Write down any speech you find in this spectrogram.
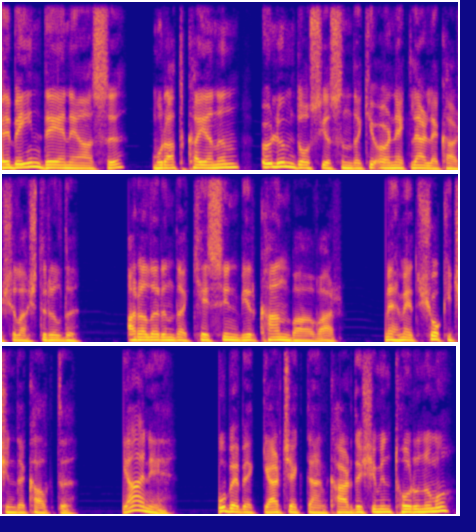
Bebeğin DNA'sı Murat Kaya'nın ölüm dosyasındaki örneklerle karşılaştırıldı. Aralarında kesin bir kan bağı var. Mehmet şok içinde kalktı. Yani bu bebek gerçekten kardeşimin torunu mu?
